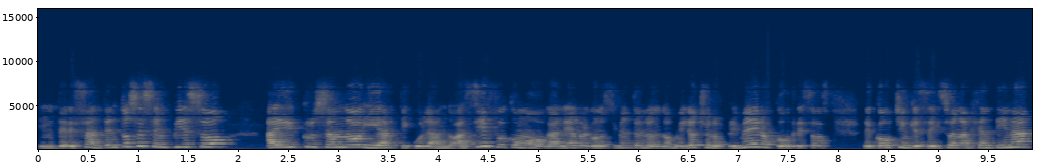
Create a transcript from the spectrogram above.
interesante. Entonces empiezo a ir cruzando y articulando. Así fue como gané el reconocimiento en el 2008, los primeros congresos de coaching que se hizo en Argentina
